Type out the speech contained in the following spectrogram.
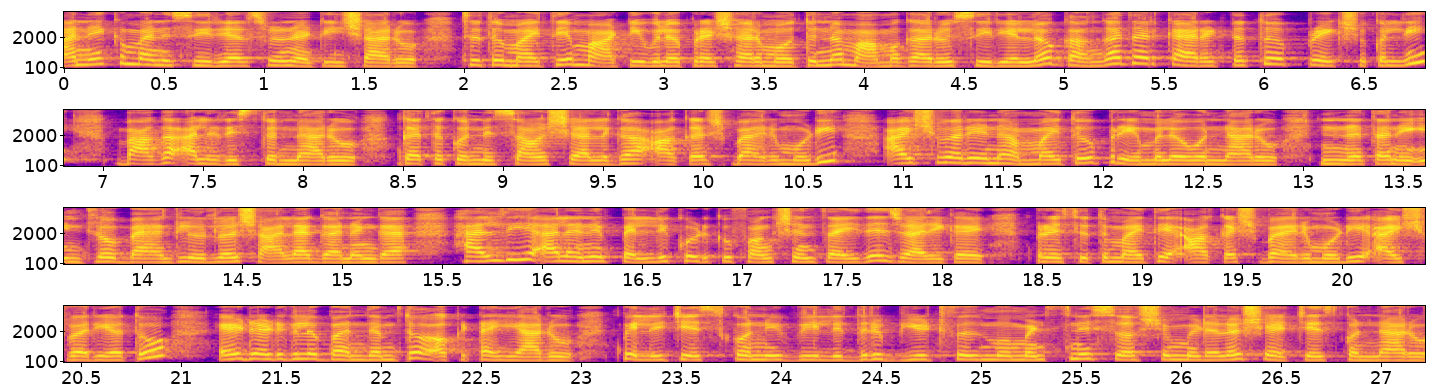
అనేకమైన సీరియల్స్లో నటించారు. ప్రస్తుతం అయితే మా టీవీలో ప్రసారమవుతున్న మామగారు సీరియల్లో గంగాధర్ క్యారెక్టర్తో ప్రేక్షకుల్ని బాగా అలరిస్తున్నారు. గత కొన్ని సంవత్సరాలుగా ఆకాష్ బారిముడి ఐశ్వర్య అనే అమ్మాయితో ప్రేమలో ఉన్నారు. నిన్న తన ఇంట్లో బెంగళూరులో చాలా ఘనంగా హల్దీ అలానే పెళ్ళి కొడుకు ఫంక్షన్స్ అయితే జరిగాయి. ప్రస్తుతం అయితే ఆకాష్ బైరముడి ఐశ్వర్యతో ఏడడుగుల బంధంతో ఒకటయ్యారు. పెళ్ళి చేసుకొని వీళ్ళిద్దరు బ్యూటిఫుల్ మూమెంట్స్ని సోషల్ మీడియాలో షేర్ చేసుకున్నారు.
